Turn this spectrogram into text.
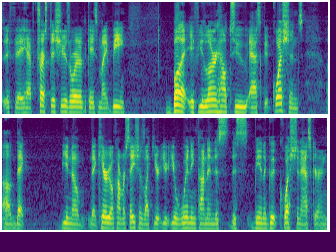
if they have trust issues or whatever the case might be, but if you learn how to ask good questions um, that you know that carry on conversations, like you're you're, you're winning kind of in this this being a good question asker, and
